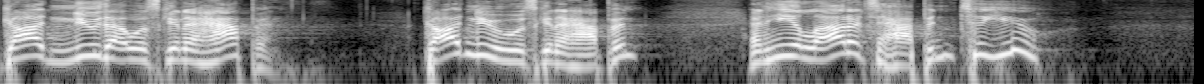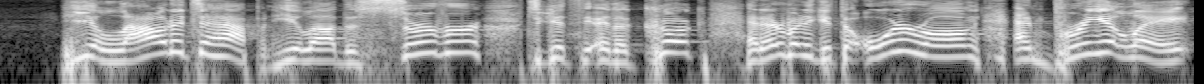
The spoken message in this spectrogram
God knew that was going to happen. God knew it was going to happen, and He allowed it to happen to you. He allowed it to happen. He allowed the server to get the, and the cook and everybody get the order wrong and bring it late,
